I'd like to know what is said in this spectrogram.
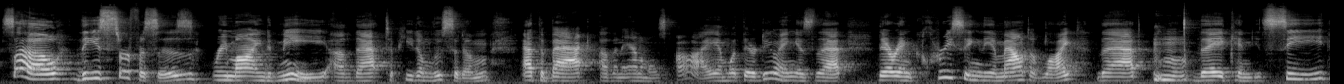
So these surfaces remind me of that tapetum lucidum at the back of an animal's eye. And what they're doing is that they're increasing the amount of light that they can see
